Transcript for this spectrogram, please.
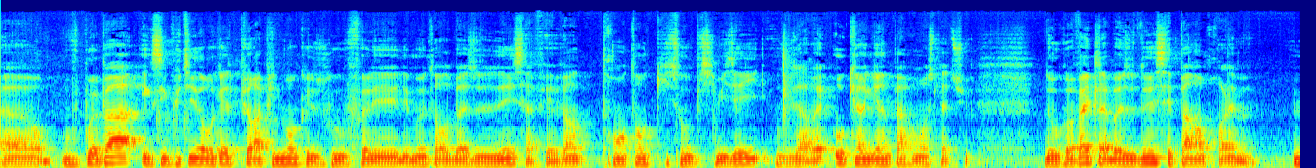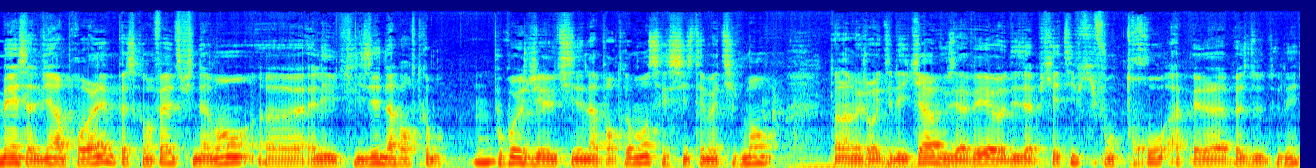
Euh, vous pouvez pas exécuter une requête plus rapidement que ce que vous font les, les moteurs de base de données, ça fait 20-30 ans qu'ils sont optimisés, vous n'aurez aucun gain de performance là-dessus. Donc en fait, la base de données, c'est pas un problème. Mais ça devient un problème parce qu'en fait, finalement, euh, elle est utilisée n'importe comment. Mhm. Pourquoi je dis elle est utilisée n'importe comment? C'est que systématiquement, dans la majorité des cas, vous avez euh, des applicatifs qui font trop appel à la base de données.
